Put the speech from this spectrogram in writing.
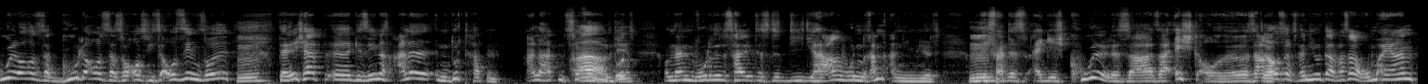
cool aus, sah gut aus, sah so aus, wie es aussehen soll. Mhm. Denn ich habe äh, gesehen, dass alle einen Dutt hatten Alle hatten Zucker Ah, und okay. Dutt. Und dann wurde das halt, das, die, die Haare wurden ran animiert. Und ich fand das eigentlich cool. Das sah, sah echt aus. Das sah Hm. Ja. aus, als wenn die unter Wasser rumeiern.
